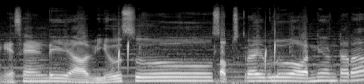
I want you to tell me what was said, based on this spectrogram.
చేసేయండి. ఆ వ్యూస్ సబ్స్క్రైబ్లు అవన్నీ అంటారా?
